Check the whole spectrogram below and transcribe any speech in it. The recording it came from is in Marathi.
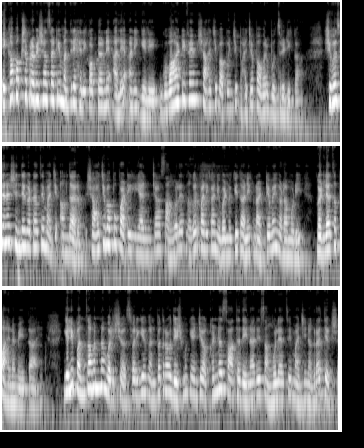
एका पक्षप्रवेशासाठी मंत्री हेलिकॉप्टरने आले आणि गेले. गुवाहाटी फेम शहाजी बापूंची भाजपावर बोचरी टीका. शिवसेना शिंदे गटाचे माजी आमदार शहाजी बापू पाटील यांच्या सांगोल्यात नगरपालिका निवडणुकीत अनेक नाट्यमय घडामोडी घडल्याचं पाहायला मिळतं आहे. गेली पंचावन्न वर्ष स्वर्गीय गणपतराव देशमुख यांची अखंड साथ देणारे सांगोल्याचे माजी नगराध्यक्ष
